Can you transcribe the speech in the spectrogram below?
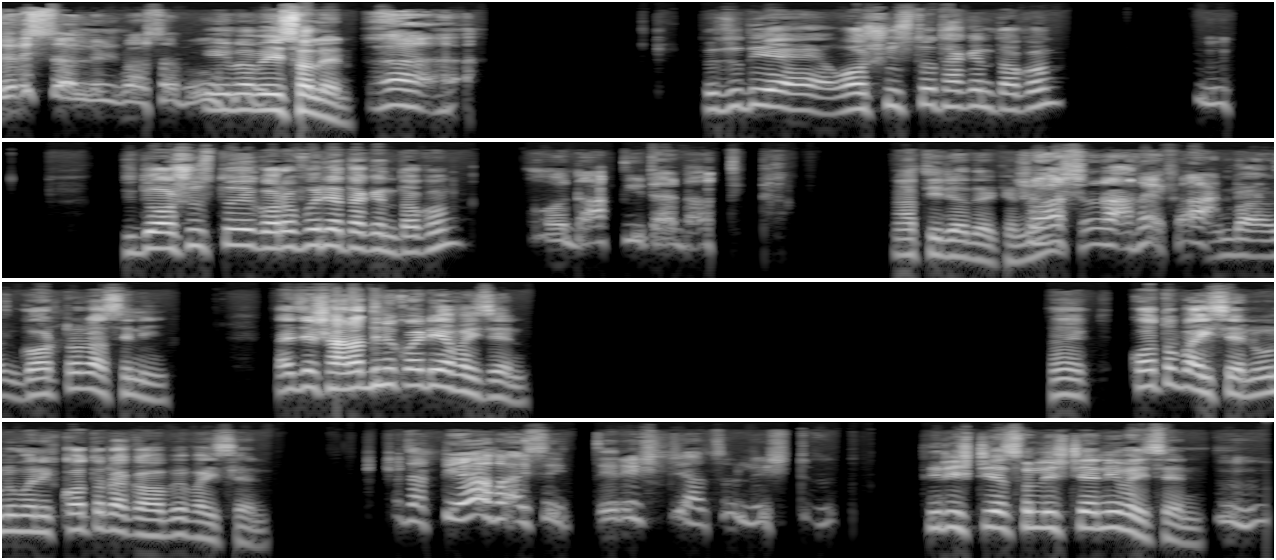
তিরিশ চল্লিশ বছর এইভাবেই চলেন। হ্যাঁ। তো যদি আহ, অসুস্থ থাকেন তখন? হুম। যদি অসুস্থ হয়ে থাকেন তখন? ও নাতিরা দেখেন না? শ্বশুরা রেখা বা গটর আসেনি। তাই যে সারাদিনে কয়টিয়া পাইছেন? হ্যাঁ কত পাইছেন? অনুমানিক কত টাকা হবে পাইছেন? এটা টিয়া পাইছি তিরিশ টিয়া চল্লিশ টিয়া তিরিশ চল্লিশ টিয়া নিয়ে পাইছেন? হুম।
